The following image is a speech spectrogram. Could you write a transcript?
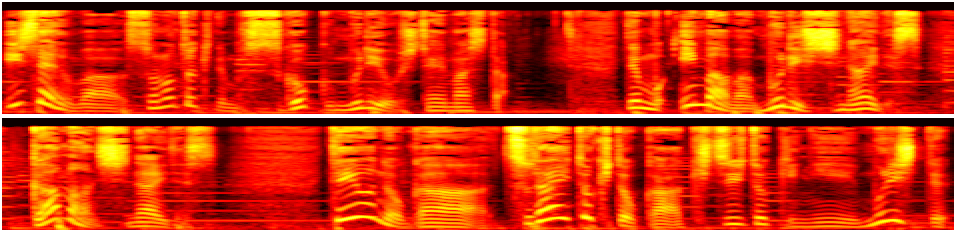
以前はその時でもすごく無理をしていました。でも今は無理しないです。我慢しないです。っていうのが、辛い時とかきつい時に無理して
